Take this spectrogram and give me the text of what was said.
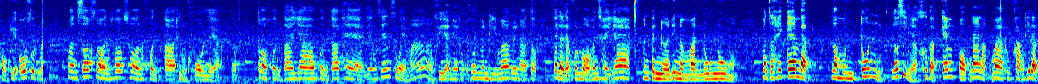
ของ Clio สุด มันซอกซอนชอกซอนขนตาถึงโคนเลยอะแล้วต่อขนตายาวขนตาแผ่เรียงเส้นสวยมากฟรีอันเนี้ยทุกคนมันดีมากเลยนะแต่ แต่หลายๆคนบอกว่ามันใช้ยาก มันเป็นเนื้อดินน้ำมันนุ่มๆ มันจะให้แก้มแบบละมุนตุ้น แล้วสีเนี้ยคือแบบแก้มป๊อปน่ารักมากทุกครั้งที่แบบ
